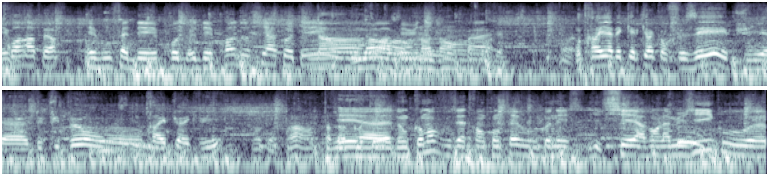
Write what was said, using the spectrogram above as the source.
Et Trois rappeurs. Et vous faites des, pro- des prods aussi à côté Non, ou vous non, non, uniquement non. Ouais. Ok. On travaillait avec quelqu'un qu'on faisait et puis euh, depuis peu on, on travaille plus avec lui. Voilà, hein, Et euh, côté. donc comment vous vous êtes rencontrés? Vous vous connaissiez avant la musique ou euh,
